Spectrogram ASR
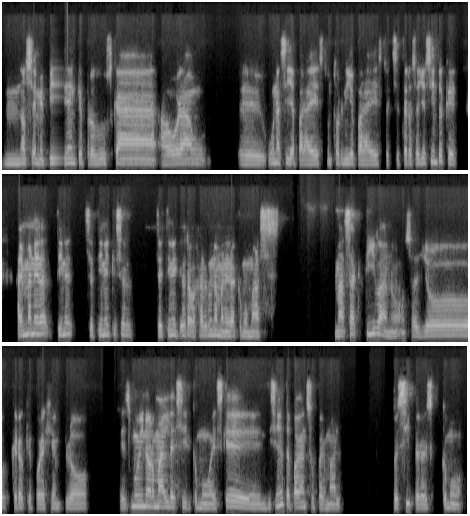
mm, no sé, me piden que produzca ahora eh, una silla para esto, un tornillo para esto, etcétera. O sea, yo siento que hay manera, tiene, se tiene que ser, se tiene que trabajar de una manera como más, más activa, ¿no? O sea, yo creo que, por ejemplo, es muy normal decir como, es que en diseño te pagan súper mal. Pues sí, pero es como,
